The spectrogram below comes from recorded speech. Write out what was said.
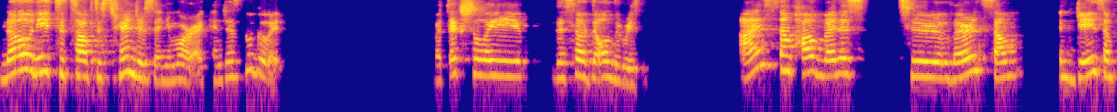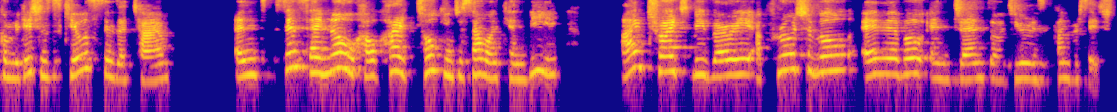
No need to talk to strangers anymore. I can just Google it. But actually, that's not the only reason. I somehow managed to learn some and gain some communication skills since that time and since I know how hard talking to someone can be, I try to be very approachable, amiable, and gentle during the conversation.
